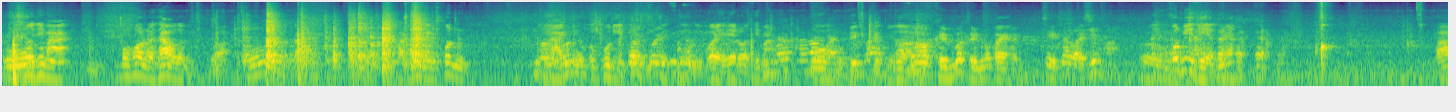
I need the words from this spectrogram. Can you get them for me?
โอ้ที่มาบ่พอร้อยเท่าตัวนี้โอ้ตายคันว่าเป็นคนง่ายเกี่ยวกับผู้ดีตัวนี้ไปซื้อนี่บ่ได้ได้ร้อยที่มาโอ้ผมบิ๊กเก็บเงินก็เนาะขึ้นว่าขึ้นว่าไปซื้อเท่าไหร่สิเออคนพิเศษนะ ป้า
